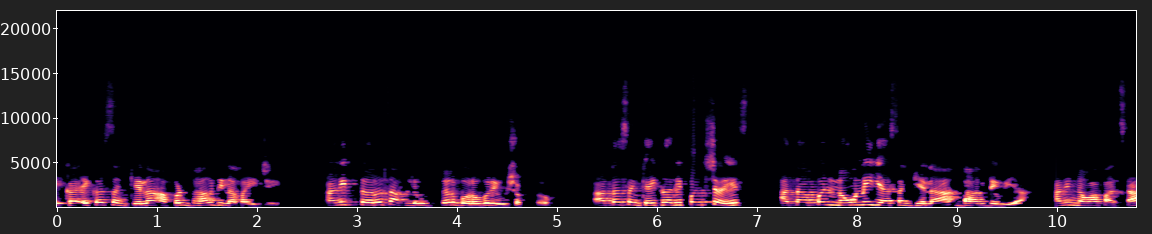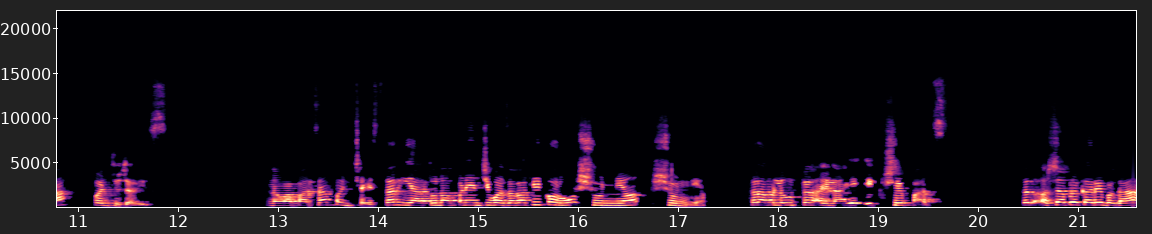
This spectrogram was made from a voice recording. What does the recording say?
एका एका संख्येला आपण भाग दिला पाहिजे आणि तरच आपलं उत्तर बरोबर येऊ शकतं. आता संख्या इथे झाली पंचेचाळीस आता आपण नऊने या संख्येला भाग देऊया आणि नवा पाचा पंचेचाळीस. नवा पाचा पंचेचाळीस. तर यातून आपण यांची वजाबाकी करू शून्य शून्य. तर आपलं उत्तर आलेलं आहे एकशे पाच. तर अशा प्रकारे बघा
